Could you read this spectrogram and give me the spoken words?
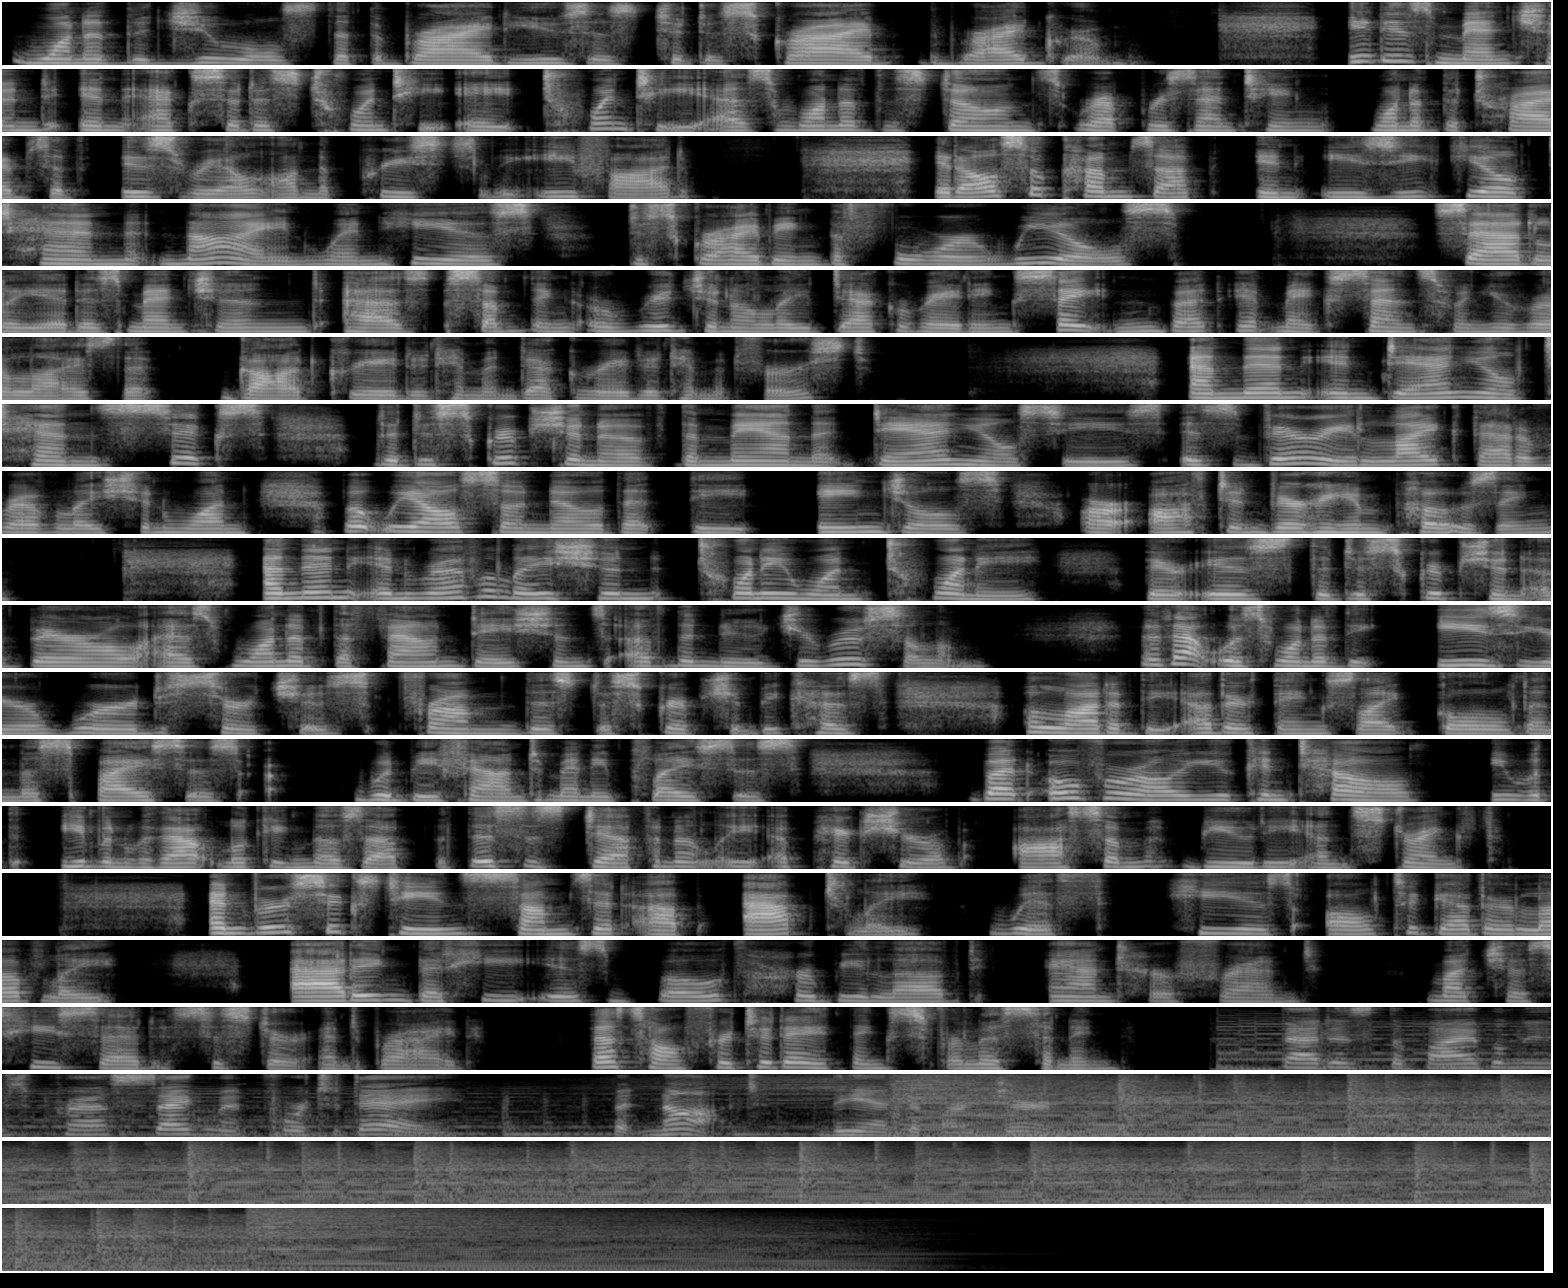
one of the jewels that the bride uses to describe the bridegroom. It is mentioned in Exodus 28:20 as one of the stones representing one of the tribes of Israel on the priestly ephod. It also comes up in Ezekiel 10:9 when he is describing the four wheels. Sadly, it is mentioned as something originally decorating Satan, but it makes sense when you realize that God created him and decorated him at first. And then in Daniel 10:6, the description of the man that Daniel sees is very like that of Revelation 1, but we also know that the angels are often very imposing. And then in Revelation 21:20, there is the description of beryl as one of the foundations of the New Jerusalem. Now, that was one of the easier word searches from this description because a lot of the other things like gold and the spices uh, would be found many places. But overall, you can tell, even without looking those up, that this is definitely a picture of awesome beauty and strength. And verse 16 sums it up aptly with, He is altogether lovely, adding that He is both her beloved and her friend, much as He said, sister and bride. That's all for today. Thanks for listening. That is the Bible News Press segment for today, but not the end of our journey.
